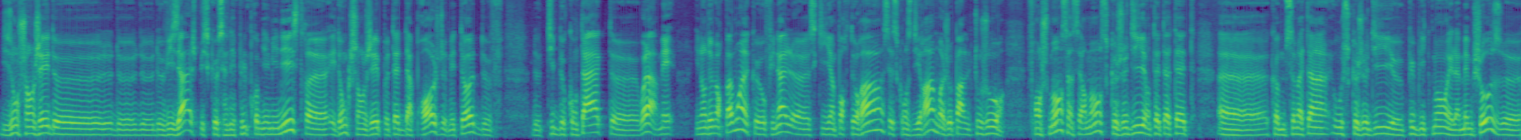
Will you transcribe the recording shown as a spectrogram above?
Disons changer de, de, de, de, visage puisque ce n'est plus le premier ministre et donc changer peut-être d'approche, de méthode, de, type de contact, voilà. Mais il n'en demeure pas moins qu'au final, euh, ce qui importera, c'est ce qu'on se dira. Moi, je parle toujours franchement, sincèrement, ce que je dis en tête à tête, euh, comme ce matin, ou ce que je dis euh, publiquement est la même chose. Euh,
